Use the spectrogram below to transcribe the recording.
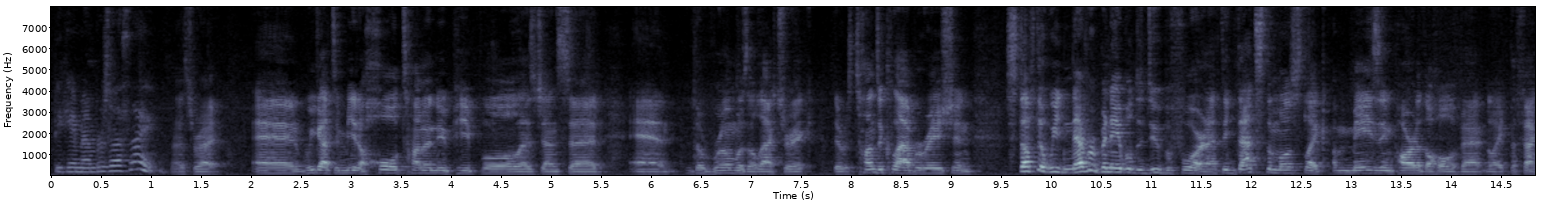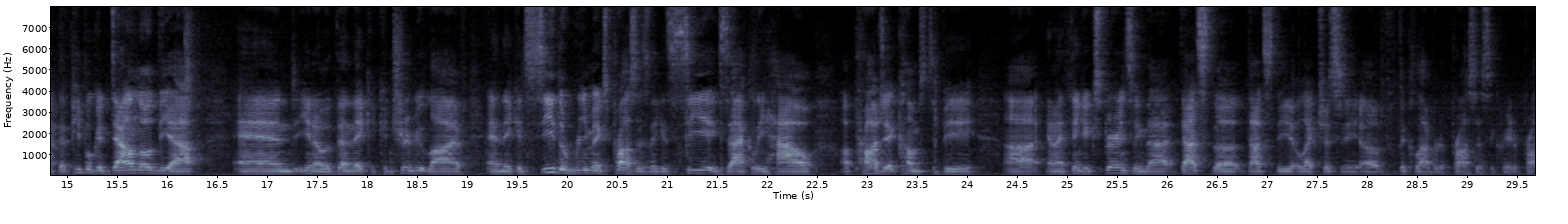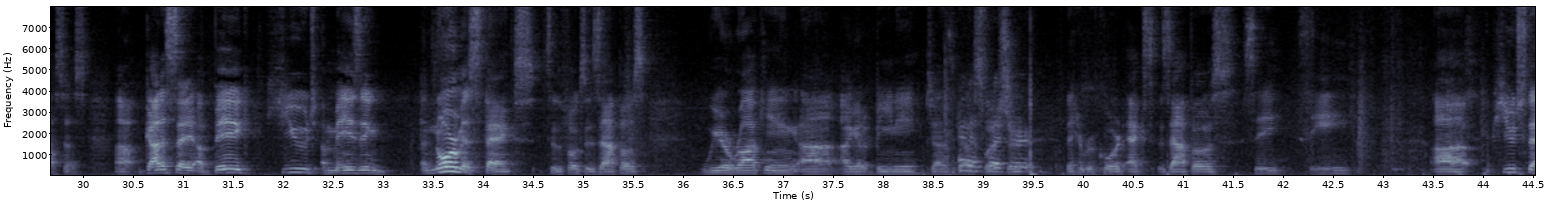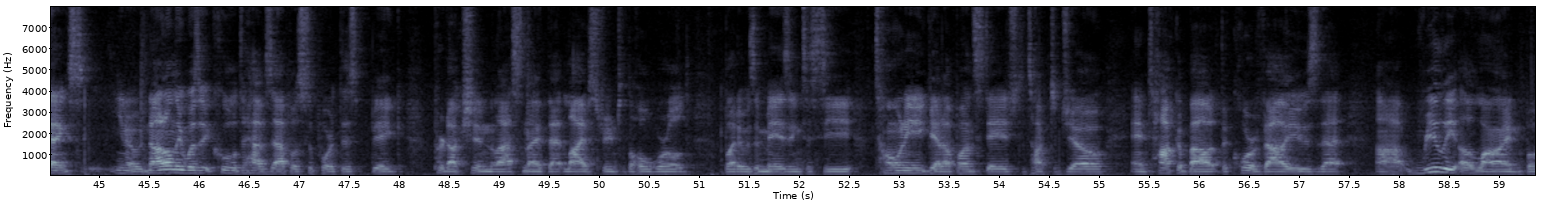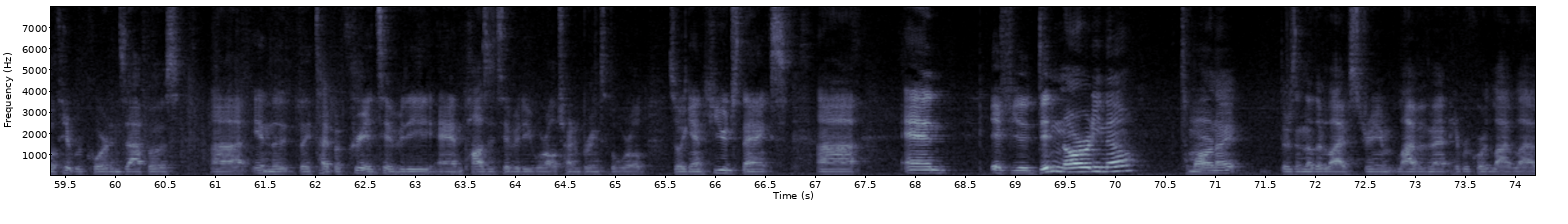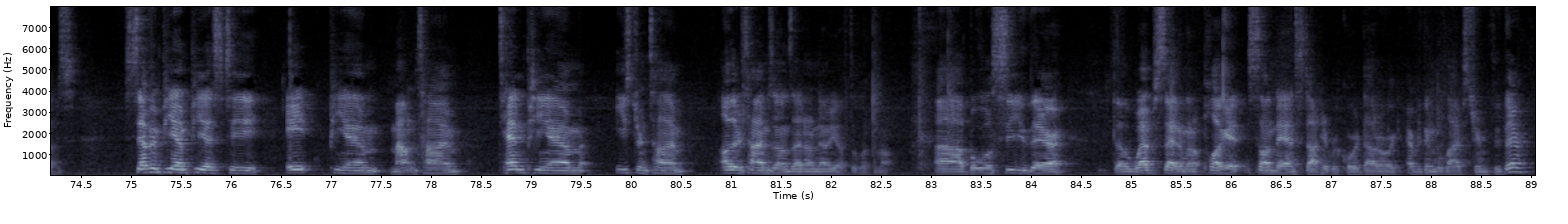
became members last night. That's right. And we got to meet a whole ton of new people, as Jen said, and the room was electric. There was tons of collaboration, stuff that we'd never been able to do before. And I think that's the most like amazing part of the whole event, like the fact that people could download the app and you know then they could contribute live and they could see the remix process. They could see exactly how a project comes to be. Uh, and I think experiencing that, that's the, that's the electricity of the collaborative process, the creative process. Uh, gotta say a big, huge, amazing, enormous thanks to the folks at Zappos. We are rocking, uh, I got a beanie, Jen's got got a sweatshirt, sweatshirt. the Hit Record X Zappos. See? See? Uh, huge thanks. You know, not only was it cool to have Zappos support this big production last night that live streamed to the whole world, but it was amazing to see Tony get up on stage to talk to Joe and talk about the core values that uh, really align both Hit Record and Zappos uh, in the, the type of creativity and positivity we're all trying to bring to the world. So again, huge thanks. Uh, and if you didn't already know, tomorrow night there's another live stream, live event, Hit Record Live Labs. 7 p.m. PST, 8 p.m. Mountain Time, 10 p.m. Eastern Time. Other time zones, I don't know, you have to look them up. Uh, but we'll see you there. The website, I'm going to plug it, sundance.hitrecord.org. Everything will live stream through there.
